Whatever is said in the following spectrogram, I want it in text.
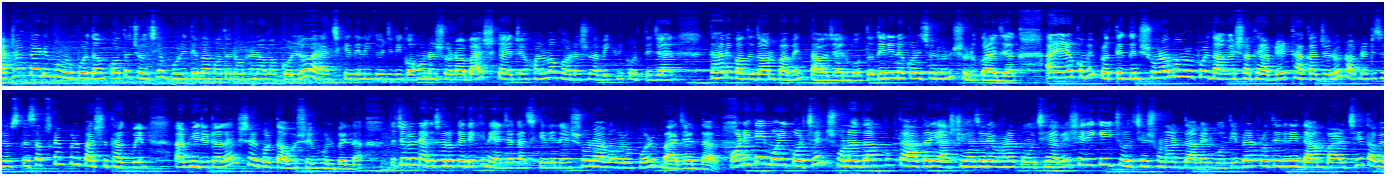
আঠেরো ক্যারেট এবং রূপোর দাম কত চলছে? ভরিতে বা কতটা ওঠানামা করল? আর আজকে দিনে কেউ যদি গহনা সোনা, বাইশ কার্টে হলমা গহনা সোনা বিক্রি করতে যান, তাহলে কত দাম পাবেন তাও জানব। তো দেরি না করে চলুন শুরু করা যাক। আর এরকমই প্রত্যেকদিন সোনা বাংলার উপর দামের সাথে আপডেট থাকার জন্য আপডেট নিউজকে সাবস্ক্রাইব করে পাশে থাকবেন। আর ভিডিওটা লাইক শেয়ার করতে অবশ্যই ভুলবেন না। তো চলুন এক ঝলকে দেখে নেওয়া যাক আজকে দিনে সোনা এবং রূপোর বাজার দাম। অনেকেই মনে করছেন সোনার দাম খুব তাড়াতাড়ি আশি হাজারের ঘরে পৌঁছে যাবে। সেদিকেই চলছে সোনার দামের গতি। প্রায় প্রতিদিনই দাম বাড়ছে, তবে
